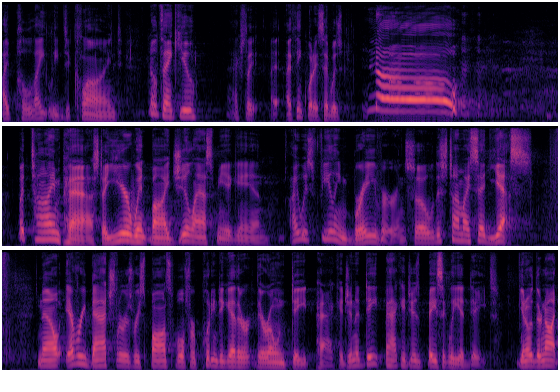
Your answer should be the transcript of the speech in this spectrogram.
I politely declined. No, thank you. Actually, I, I think what I said was, no! but time passed. A year went by. Jill asked me again. I was feeling braver, and so this time I said yes. Now, every bachelor is responsible for putting together their own date package, and a date package is basically a date. You know, they're not,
